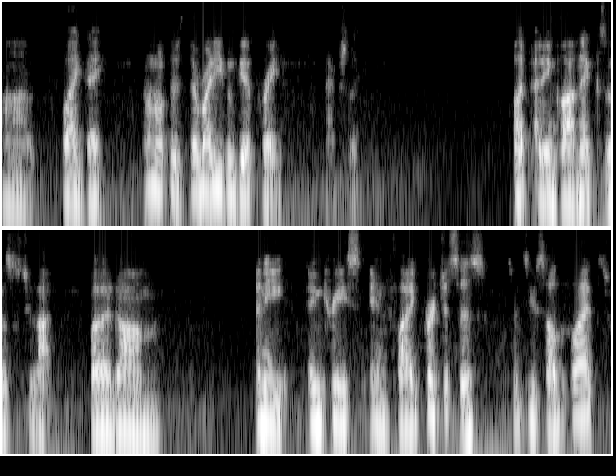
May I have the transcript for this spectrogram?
uh, Flag Day. I don't know if there's there might even be a parade, actually. But I didn't go out in it because it was too hot. But um, any increase in flag purchases since you saw the flags?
